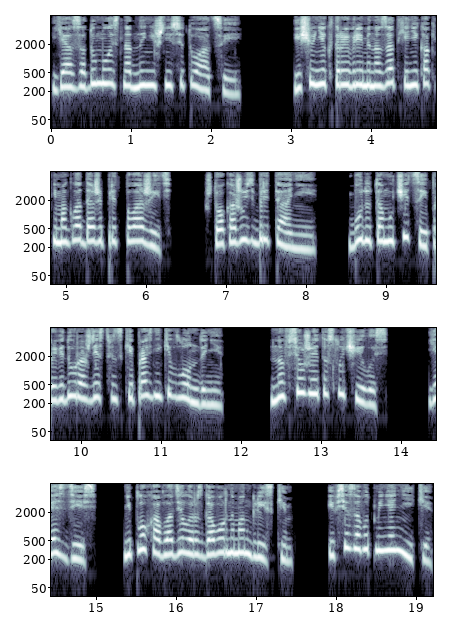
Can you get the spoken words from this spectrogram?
я задумалась над нынешней ситуацией. Еще некоторое время назад я никак не могла даже предположить, что окажусь в Британии, буду там учиться и проведу рождественские праздники в Лондоне. Но все же это случилось. Я здесь, неплохо овладела разговорным английским, и все зовут меня Ники.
